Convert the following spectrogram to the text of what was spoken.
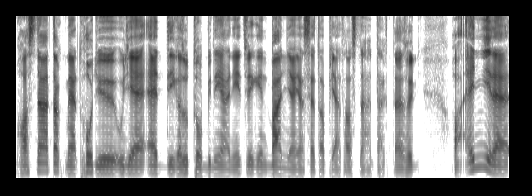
használtak, mert hogy ő ugye eddig az utóbbi néhány hétvégén bányája setupját használták. Tehát, hogy ha ennyire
